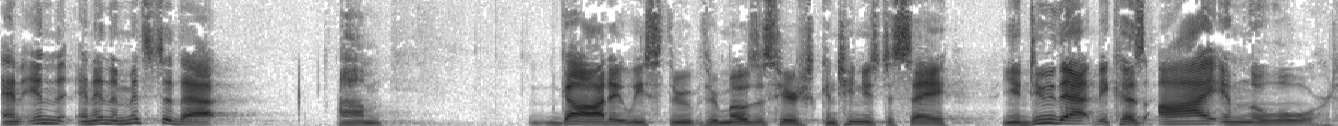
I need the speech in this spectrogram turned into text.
And in the, and in the midst of that, um, God, at least through, through Moses here, continues to say, You do that because I am the Lord.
